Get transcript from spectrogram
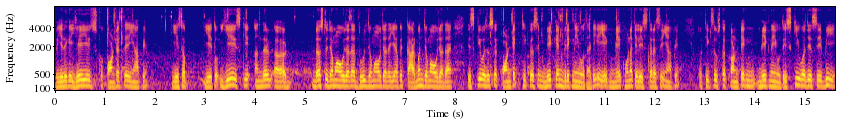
तो ये देखिए, ये ये इसका कॉन्टैक्ट है यहाँ पे। ये सब, ये तो ये इसके अंदर डस्ट जमा हो जाता है, धूल जमा हो जाता है या फिर कार्बन जमा हो जाता है। इसकी वजह से उसका कॉन्टैक्ट ठीक तरह से मेक एंड ब्रेक नहीं होता, ठीक है? ये मेक होना चाहिए इस तरह से यहाँ पर तो ठीक से उसका कॉन्टैक्ट मेक नहीं होता। इसकी वजह से भी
